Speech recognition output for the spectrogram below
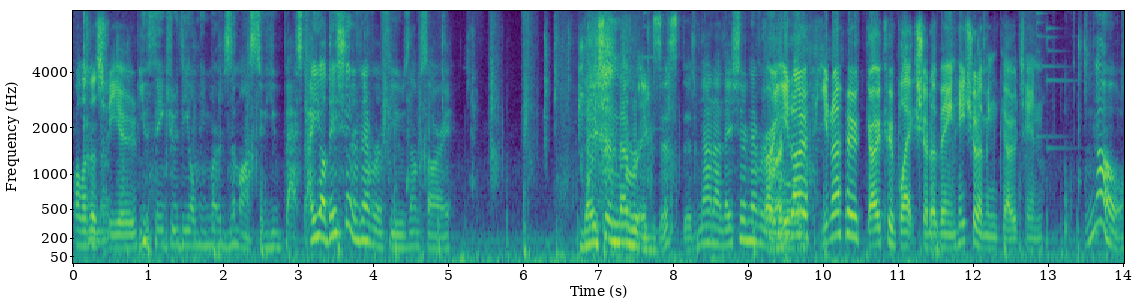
Well, it is for you. You think you're the only merge Zamasu, you bastard. Ay, Yo, they should have never refused. I'm sorry. They should never existed. No, no, they should have never. Bro, you know, you know who Goku Black should have been? He should have been Goten. No,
